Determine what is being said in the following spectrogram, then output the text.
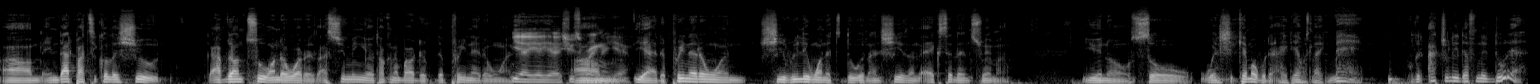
Um, in that particular shoot, I've done two underwaters. Assuming you're talking about the, the prenatal one. Yeah, yeah, yeah. She's Um, pregnant. Yeah. Yeah, the prenatal one, she really wanted to do it, and she is an excellent swimmer. You know, so when she came up with the idea, I was like, man, we could actually definitely do that.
